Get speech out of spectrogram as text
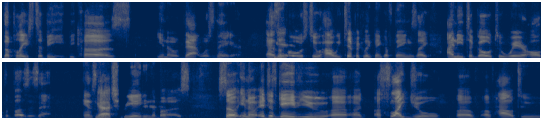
the place to be because you know that was there, as yeah. opposed to how we typically think of things like I need to go to where all the buzz is at instead gotcha. of creating the buzz. So you know, it just gave you a, a, a slight jewel of of how to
